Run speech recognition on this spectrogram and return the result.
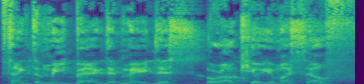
Thank the meatbag that made this, or I'll kill you myself.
